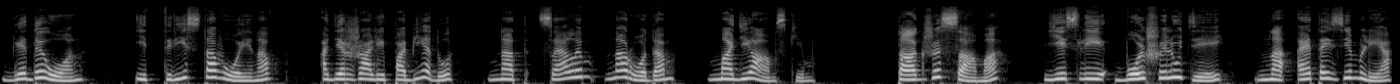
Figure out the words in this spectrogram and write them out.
Гедеон и 300 воинов одержали победу над целым народом Мадиамским. Так же само, если больше людей на этой земле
